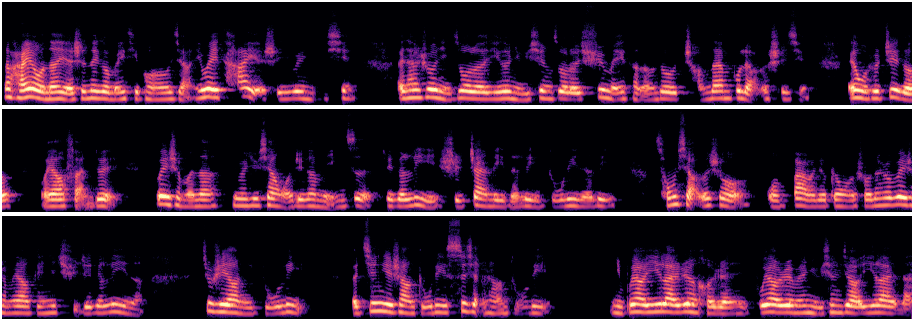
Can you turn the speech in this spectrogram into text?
那还有呢，也是那个媒体朋友讲，因为她也是一位女性，哎，她说你做了一个女性做了须眉可能都承担不了的事情，哎，我说这个我要反对，为什么呢？因为就像我这个名字，这个立是站立的立，独立的立。从小的时候，我爸爸就跟我说，他说为什么要给你取这个立呢？就是要你独立，呃，经济上独立，思想上独立。你不要依赖任何人，不要认为女性就要依赖男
